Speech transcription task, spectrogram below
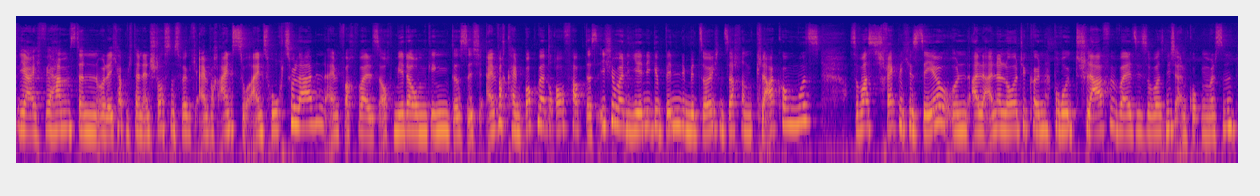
ja, ich, wir haben es dann, oder ich habe mich dann entschlossen, es wirklich einfach eins zu eins hochzuladen, einfach weil es auch mir darum ging, dass ich einfach keinen Bock mehr drauf habe, dass ich immer diejenige bin, die mit solchen Sachen klarkommen muss sowas Schreckliches sehe und alle anderen Leute können beruhigt schlafen, weil sie sowas nicht angucken müssen.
